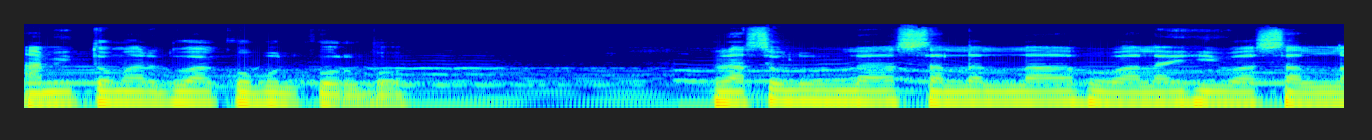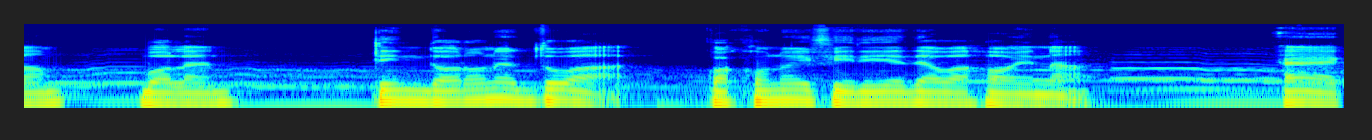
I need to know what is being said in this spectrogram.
আমি তোমার দোয়া কবুল করব। রাসূলুল্লাহ সাল্লাল্লাহু আলাইহি ওয়াসাল্লাম বলেন, তিন ধরনের দোয়া কখনোই ফিরিয়ে দেওয়া হয় না। এক,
